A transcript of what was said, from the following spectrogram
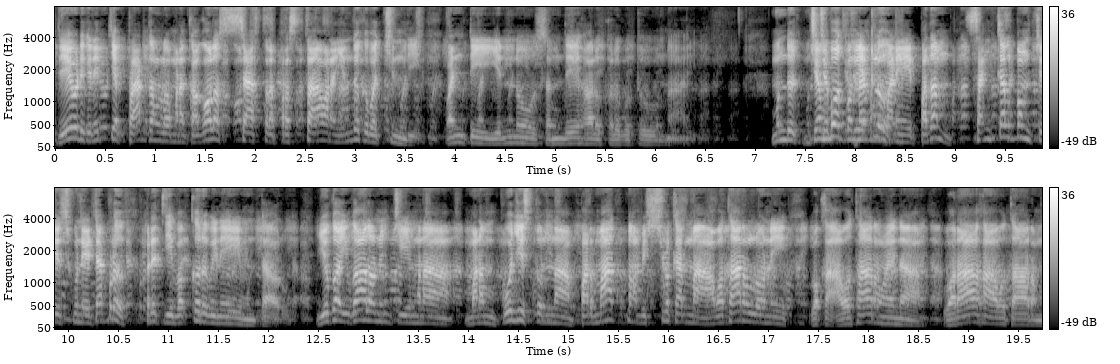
దేవుడికి నిత్య ప్రార్థనలో మన ఖగోళ శాస్త్ర ప్రస్తావన ఎందుకు వచ్చింది? వంటి ఎన్నో సందేహాలు కలుగుతూ ఉన్నాయి. ముందు జంబోత్పన్నట్లు అనే పదం సంకల్పం చేసుకునేటప్పుడు ప్రతి ఒక్కరు వినే ఉంటారు. యుగ యుగాల నుంచి మన మనం పూజిస్తున్న పరమాత్మ విశ్వకర్మ అవతారంలోని ఒక అవతారమైన వరాహ అవతారం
